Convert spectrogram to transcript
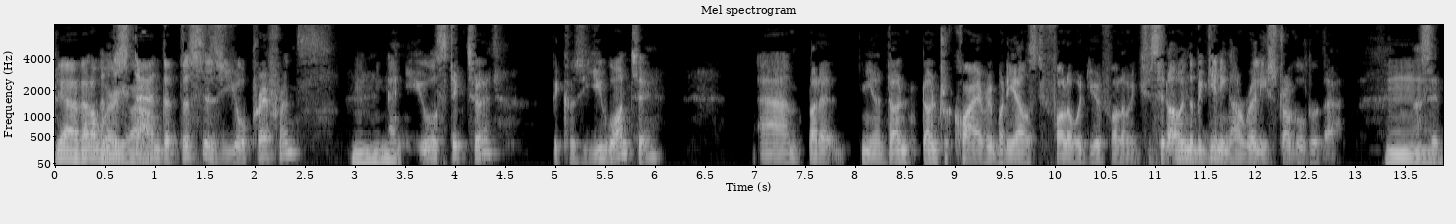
yeah, that'll wear you out. Understand that this is your preference Mhm. and you will stick to it because you want to. Um, but it, you know, don't don't require everybody else to follow what you're following. She said, "Oh, in the beginning, I really struggled with that." I Mm. said,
